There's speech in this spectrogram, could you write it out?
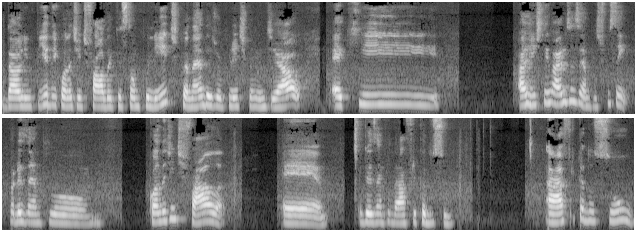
da Olimpíada e quando a gente fala da questão política, né, da geopolítica mundial, é que a gente tem vários exemplos. Tipo assim, por exemplo, quando a gente fala é, do exemplo da África do Sul. A África do Sul,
